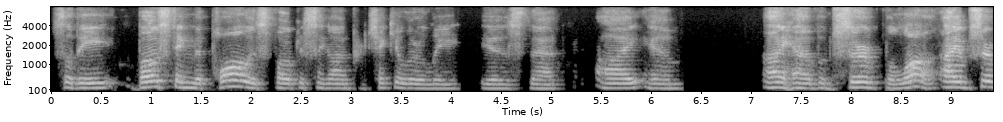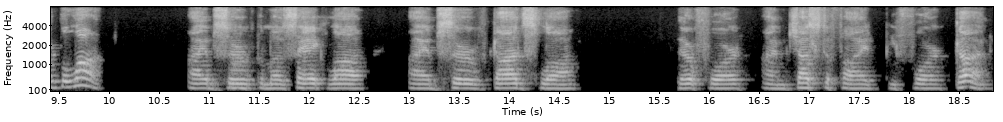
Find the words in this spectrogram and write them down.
So the boasting that Paul is focusing on particularly is that I am, I have observed the law. I observe the law. I observe the Mosaic law I observe God's law. Therefore, I'm justified before God.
